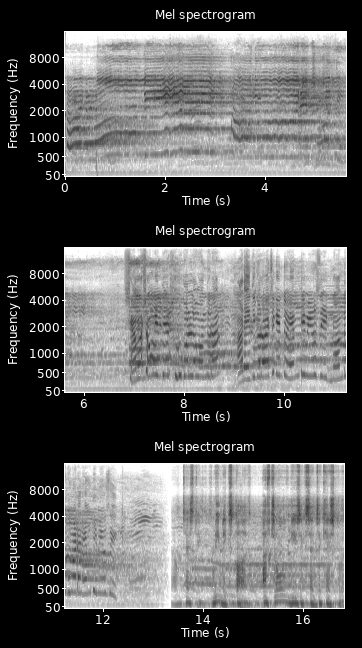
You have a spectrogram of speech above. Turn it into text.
শ্যামা দিয়ে শুরু করল বন্ধুরা আর এদিকে রয়েছে কিন্তু এমটি মিউজিক নন্দকুমারের MT music testing. Remix by Afjol Music Center Keshpur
